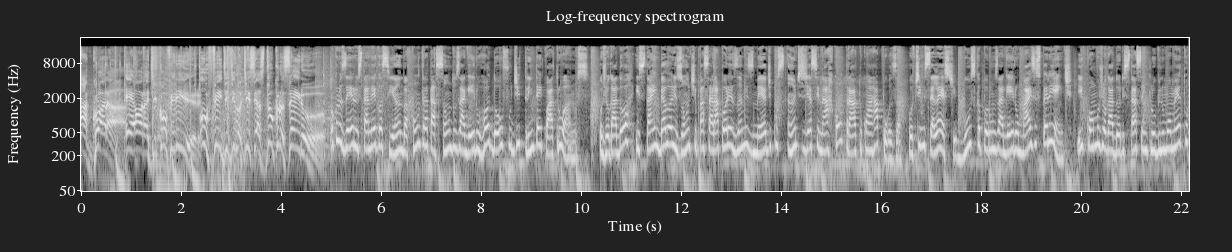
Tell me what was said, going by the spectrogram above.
Agora é hora de conferir o feed de notícias do Cruzeiro. O Cruzeiro está negociando a contratação do zagueiro Rodolfo, de 34 anos. O jogador está em Belo Horizonte e passará por exames médicos antes de assinar contrato com a Raposa. O time celeste busca por um zagueiro mais experiente e, como o jogador está sem clube no momento,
